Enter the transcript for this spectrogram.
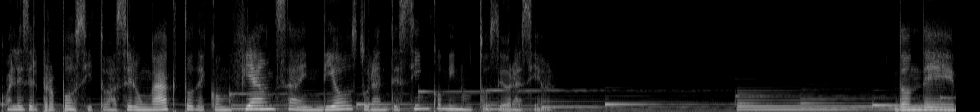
¿Cuál es el propósito? Hacer un acto de confianza en Dios durante cinco minutos de oración, donde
